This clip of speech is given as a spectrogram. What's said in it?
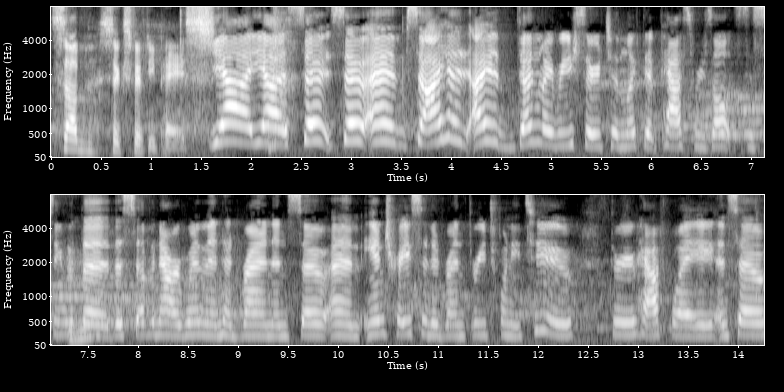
sub 650 pace. Yeah, yeah. So so um so I had I had done my research and looked at past results to see what mm-hmm. the the 7-hour women had run and so um Ann Trason had run 322 through halfway and so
